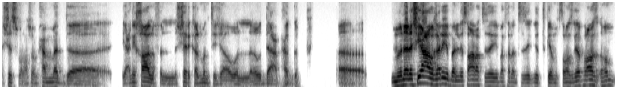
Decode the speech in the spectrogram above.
شو اسمه محمد يعني يخالف الشركة المنتجة أو الداعم حقه. من الأشياء الغريبة اللي صارت زي مثلا زي قلت Game of Thrones Game of Thrones هم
